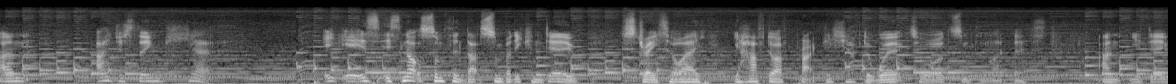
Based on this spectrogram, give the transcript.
and I just think, yeah, it is. It's not something that somebody can do straight away. You have to have practice. You have to work towards something like this, and you do.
